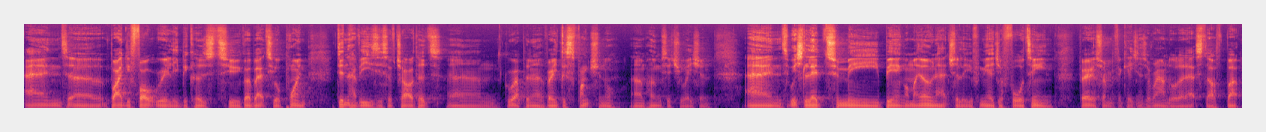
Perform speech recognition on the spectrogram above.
And uh, by default, really, because to go back to your point, didn't have the easiest of childhoods. Um, grew up in a very dysfunctional um, home situation, and which led to me being on my own actually from the age of 14. Various ramifications around all of that stuff, but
